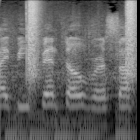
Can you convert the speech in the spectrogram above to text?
might be bent over or something.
